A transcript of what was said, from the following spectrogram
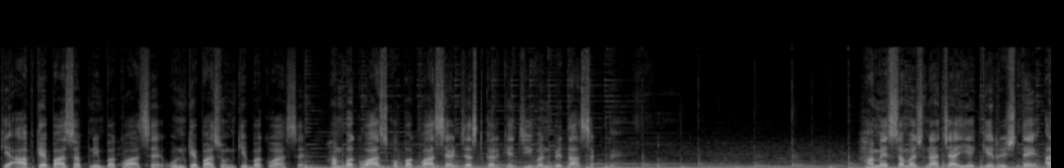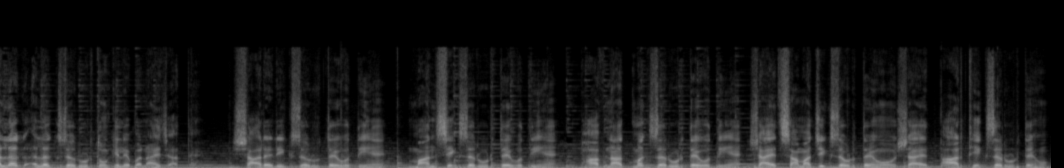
कि आपके पास अपनी बकवास है, उनके पास उनकी बकवास है, हम बकवास को बकवास से एडजस्ट करके जीवन बिता सकते हैं। हमें समझना चाहिए कि रिश्ते अलग अलग जरूरतों के लिए बनाए जाते हैं। शारीरिक जरूरतें होती हैं, मानसिक जरूरतें होती हैं, भावनात्मक जरूरतें होती हैं, शायद सामाजिक जरूरतें हो, शायद आर्थिक जरूरतें हो,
